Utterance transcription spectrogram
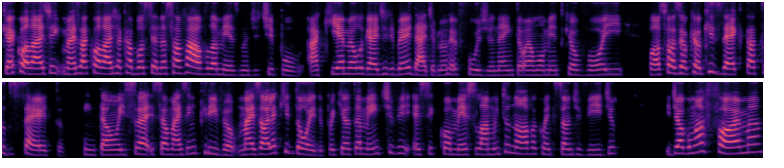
que a colagem, mas a colagem acabou sendo essa válvula mesmo, de tipo, aqui é meu lugar de liberdade, é meu refúgio, né? Então é um momento que eu vou e posso fazer o que eu quiser, que tá tudo certo. Então, isso é, isso é o mais incrível. Mas olha que doido, porque eu também tive esse começo lá muito nova com edição de vídeo e de alguma forma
